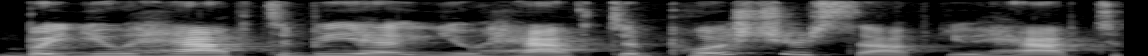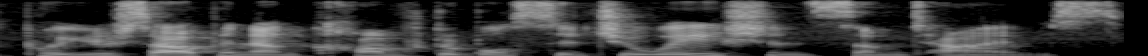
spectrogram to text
But you have to be a, you have to push yourself. You have to put yourself in uncomfortable situations sometimes.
